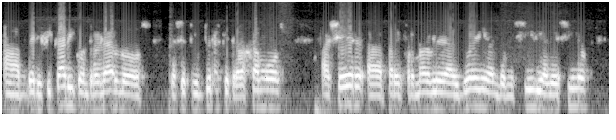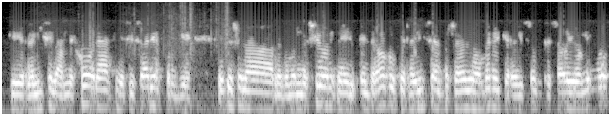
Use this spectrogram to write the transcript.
a, verificar y controlar los las estructuras que trabajamos ayer para informarle al dueño, al domicilio, al vecino que realice las mejoras necesarias porque esta es una recomendación. El, trabajo que realiza el personal de bomberos que realizó entre sábado y domingo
